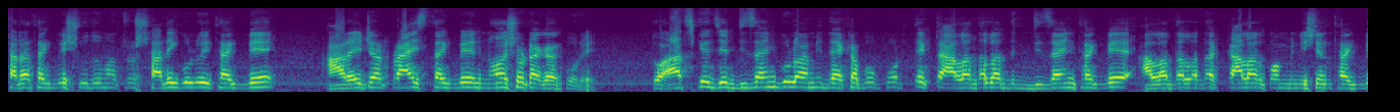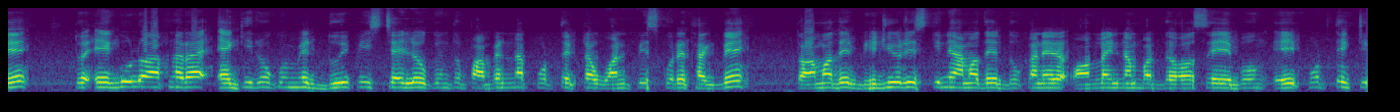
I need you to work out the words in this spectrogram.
ছাড়া থাকবে, শুধুমাত্র শাড়িগুলোই থাকবে আর এটার প্রাইস থাকবে নয়শো টাকা করে। তো আজকে যে ডিজাইনগুলো আমি দেখাবো, প্রত্যেকটা আলাদা আলাদা ডিজাইন থাকবে, আলাদা আলাদা কালার কম্বিনেশন থাকবে। তো এগুলো আপনারা একই রকমের দুই পিস চাইলেও কিন্তু পাবেন না, প্রত্যেকটা ওয়ান পিস করে থাকবে। তো আমাদের ভিডিওর স্ক্রিনে আমাদের দোকানের অনলাইন নাম্বার দেওয়া আছে এবং এই প্রত্যেকটি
